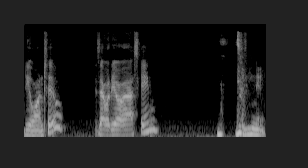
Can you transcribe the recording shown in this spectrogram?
you want to? Is that what you're asking? I mean, it,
